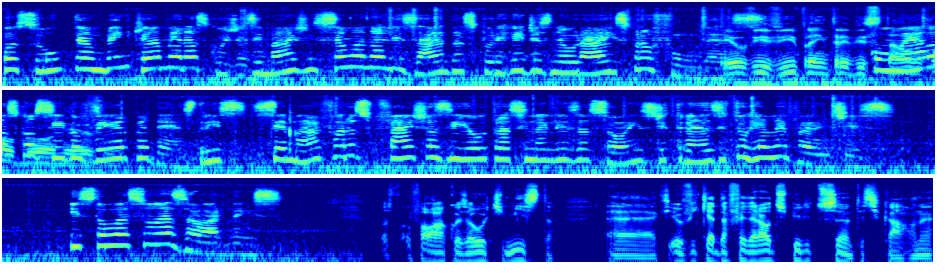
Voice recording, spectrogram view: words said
Possuo também câmeras cujas imagens são analisadas por redes neurais profundas. Eu vivi para entrevistar Com um elas consigo mesmo. ver pedestres, semáforos, faixas e outras sinalizações de trânsito relevantes. Estou às suas ordens. Posso falar uma coisa otimista? É, eu vi que é da Federal do Espírito Santo esse carro, né?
